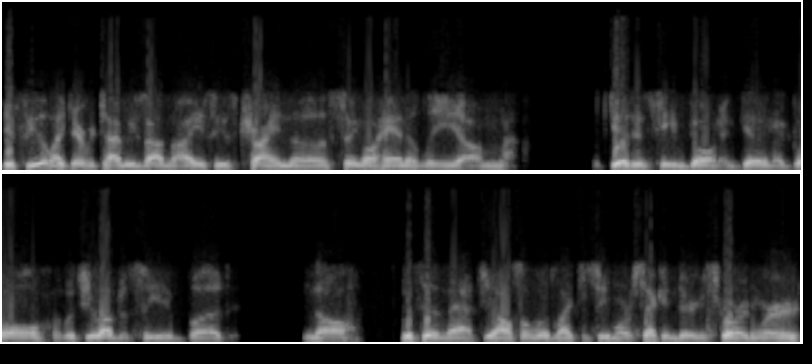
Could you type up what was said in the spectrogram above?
you feel like every time he's on the ice, he's trying to single-handedly um, get his team going and get him a goal, which you love to see. But you know, within that, you also would like to see more secondary scoring where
